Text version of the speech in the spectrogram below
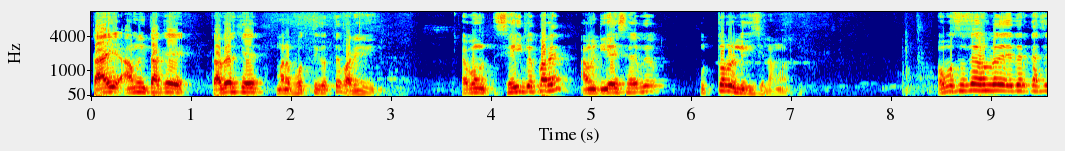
তাই আমি তাকে, তাদেরকে মানে ভর্তি করতে পারিনি। এবং সেই ব্যাপারে আমি ডিআই সাহেবকে উত্তরও লিখেছিলাম আর কি। অবশেষে হলো এদের কাছে,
